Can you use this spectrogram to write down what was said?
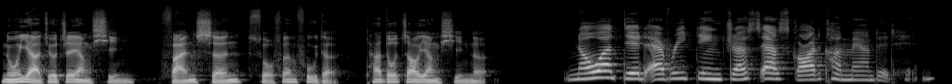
挪亚就这样行，凡神所吩咐的，他都照样行了。 Noah did everything just as God commanded him.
